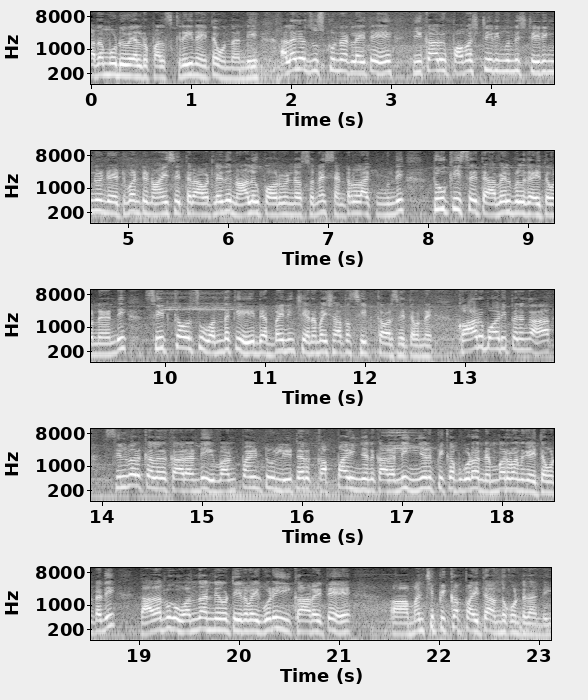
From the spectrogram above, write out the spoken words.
పదమూడు వేల రూపాయల స్క్రీన్ అయితే ఉందండి. అలాగే చూసుకున్నట్లయితే ఈ కారు పవర్ స్టీరింగ్ ఉంది. స్టీరింగ్ నుండి ఎటువంటి నాయిస్ అయితే రావట్లేదు. నాలుగు పవర్ విండోస్ ఉన్నాయి. సెంట్రల్ లాకింగ్ ఉంది. టూ కీస్ అయితే అవైలబుల్గా అయితే ఉన్నాయండి. సీట్ కవర్స్ వందకి డెబ్బై నుంచి ఎనభై శాతం సీట్ కవర్స్ అయితే ఉన్నాయి. కారు బాడీ పరంగా సిల్వర్ కలర్ కార్ అండి. వన్ పాయింట్ టూ లీటర్ కప్ప ఇంజన్ కార్ అండి. ఇంజన్ పికప్ కూడా నెంబర్ వన్గా అయితే ఉంటుంది. దాదాపుగా వంద నూట ఇరవై కూడా ఈ కార్ అయితే మంచి పికప్ అయితే అందుకుంటుందండి.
